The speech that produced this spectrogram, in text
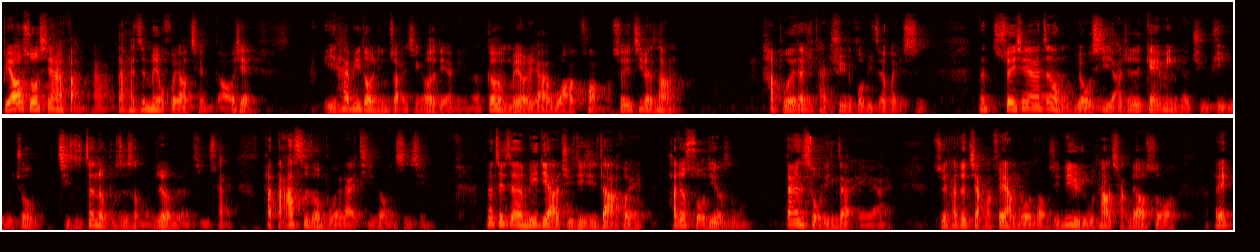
不要说现在反弹了，但还是没有回到前高，而且以太币都已经转型二点零了，根本没有人要挖矿，所以基本上他不会再去谈虚拟货币这回事。那所以现在这种游戏啊，就是 gaming 的 GPU 就其实真的不是什么热门的题材，他打死都不会来提这种事情。那这次 NVIDIA GTC 大会，他就锁定了什么？当然锁定在 AI。所以他就讲了非常多东西，例如他有强调说，哎，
